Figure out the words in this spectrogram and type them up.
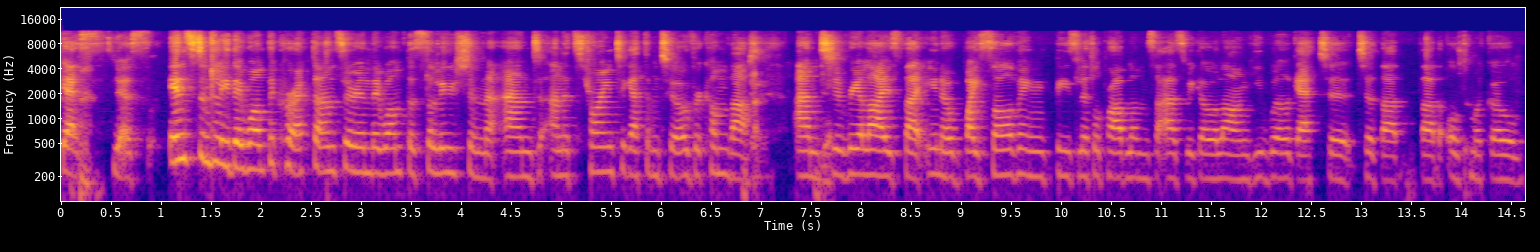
yes yes instantly they want the correct answer and they want the solution and and it's trying to get them to overcome that yeah. and yeah. to realize that you know by solving these little problems as we go along you will get to to that that ultimate goal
